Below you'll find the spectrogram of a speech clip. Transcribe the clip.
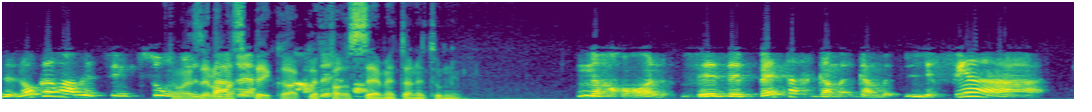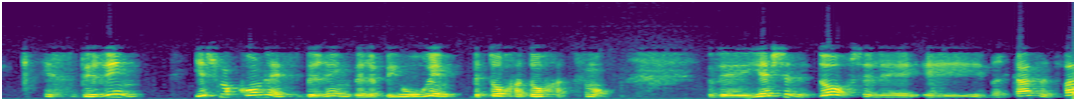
זה לא גרם לצמצום של פערי השכר. זאת אומרת, זה לא מספיק רק לפרסם את הנתונים. נכון, וזה בטח גם, גם לפי ההסברים יש מקום להסברים ולביאורים בתוך הדוח עצמו. ויש איזה דוח של אה, אה מרכז אדווה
